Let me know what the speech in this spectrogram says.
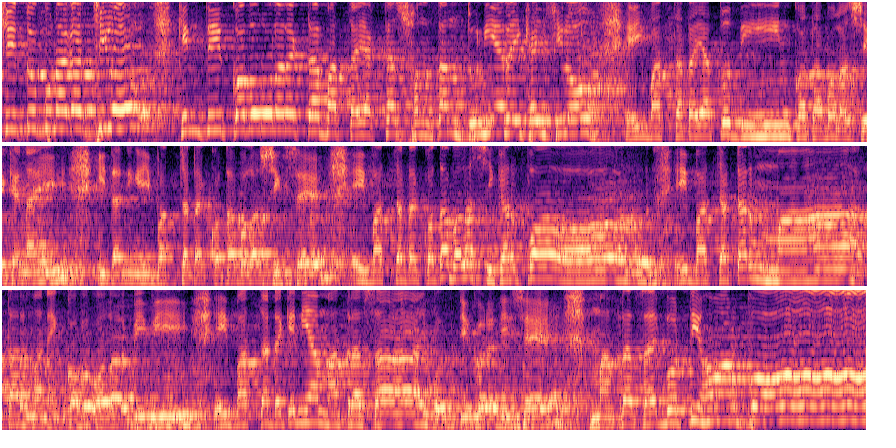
সে তো গুণাগার ছিল। কিন্তু এই কবরওয়ালার একটা বাচ্চা, একটা সন্তান দুনিয়া রেখাইছিল। এই বাচ্চাটা এত দিন কথা বলা শেখে নাই। ইদানিং এই বাচ্চাটা কথা বলা শিখছে। এই বাচ্চাটা কথা বলা শেখার পর এই বাচ্চাটার মা, তার মানে কবরওয়ালার বিবি, এই বাচ্চাটাকে নিয়ে মাদ্রাসায় ভর্তি করে দিছে। মাদ্রাসায় ভর্তি হওয়ার পর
